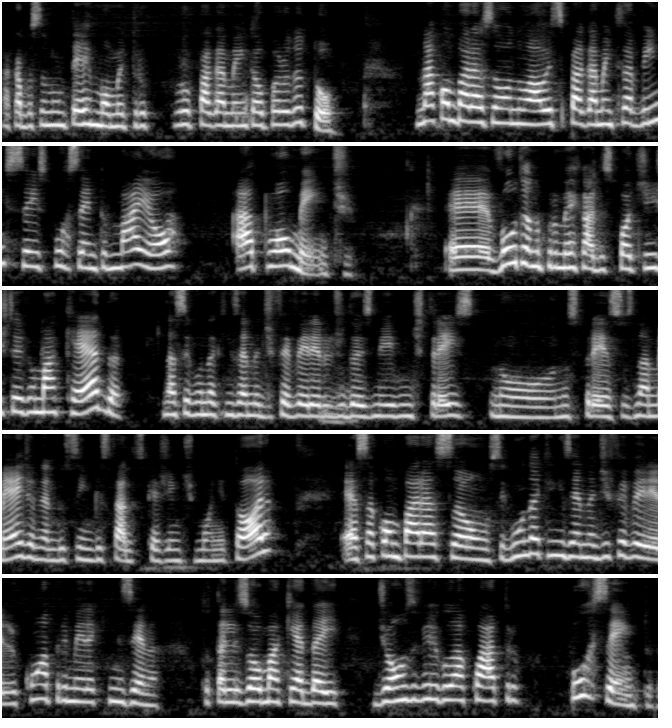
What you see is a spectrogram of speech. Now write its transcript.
acaba sendo um termômetro para o pagamento ao produtor. Na comparação anual, esse pagamento está 26% maior atualmente. É, voltando para o mercado spot, a gente teve uma queda na segunda quinzena de fevereiro de 2023 no, nos preços na média né, dos cinco estados que a gente monitora. Essa comparação, segunda quinzena de fevereiro com a primeira quinzena, totalizou uma queda aí de 11,4%.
